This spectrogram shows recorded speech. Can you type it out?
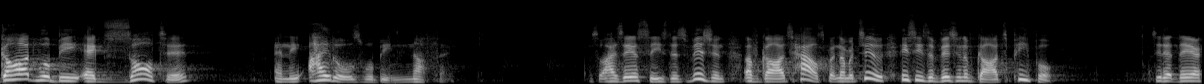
God will be exalted and the idols will be nothing. So Isaiah sees this vision of God's house. But number two, he sees a vision of God's people. See that there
